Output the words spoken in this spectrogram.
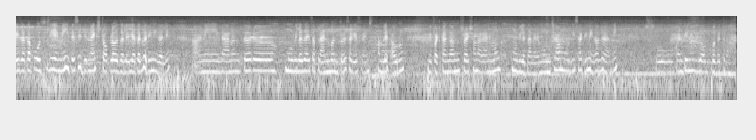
गाईज आता पोचली आहे. मी इथे सिद्धिविनायक स्टॉपला उतरलेली आता घरी निघाले आणि त्यानंतर मूवीला जायचा प्लॅन बनतो आहे सगळे फ्रेंड्स थांबलेत आवरून. मी पटकन जाऊन फ्रेश होणार आहे आणि मग मूवीला जाणार आहे. मुंच्या मूवीसाठी निघालो आहे आम्ही. सो कंटिन्यू ब्लॉग बघत राहा.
